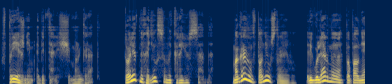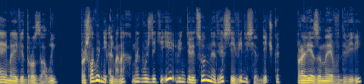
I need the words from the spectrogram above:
в прежнем обиталище Марград, туалет находился на краю сада. Маград он вполне устраивал. Регулярно пополняемое ведро золы, прошлогодний альманах на гвоздике и вентиляционное отверстие в виде сердечка, прорезанное в двери,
